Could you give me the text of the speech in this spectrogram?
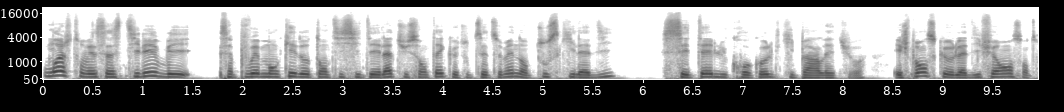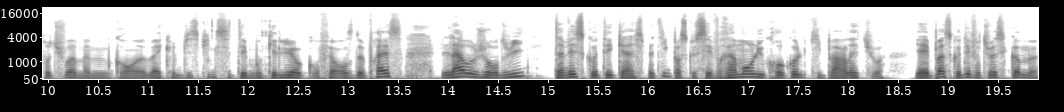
moi je trouvais ça stylé, mais ça pouvait manquer d'authenticité. Là, tu sentais que toute cette semaine, dans tout ce qu'il a dit, c'était Luke Rockhold qui parlait, tu vois. Et je pense que la différence entre, tu vois, même quand euh, Michael Bisping s'était moqué de lui en conférence de presse, là aujourd'hui, t'avais ce côté charismatique parce que c'est vraiment Luke Rockhold qui parlait, tu vois. Il n'y avait pas ce côté, enfin tu vois, c'est comme euh,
